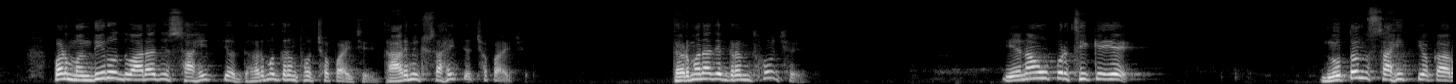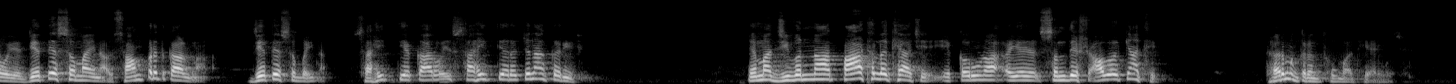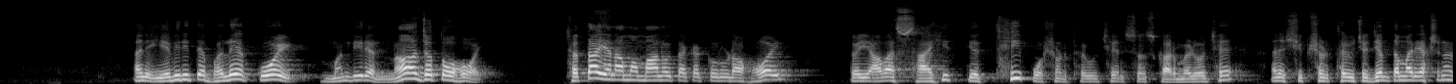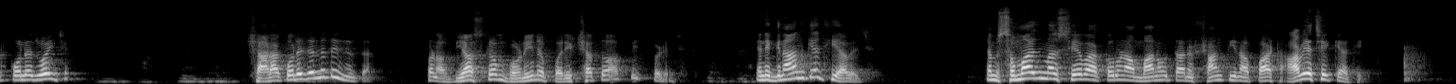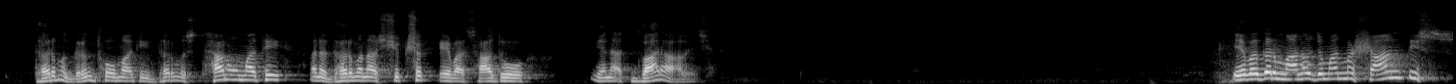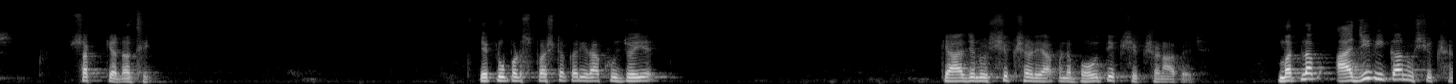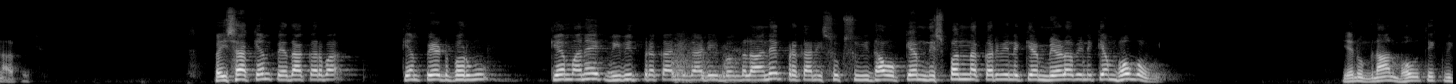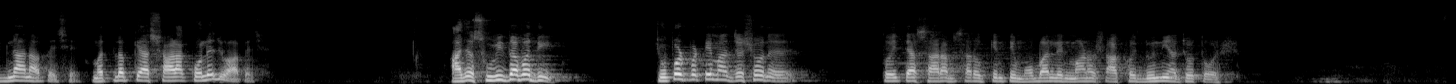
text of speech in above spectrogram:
પણ મંદિરો દ્વારા જે સાહિત્ય ધર્મ ગ્રંથો છપાય છે, ધાર્મિક સાહિત્ય છપાય છે, ધર્મના જે ગ્રંથો છે, એના ઉપરથી કે એ નૂતન સાહિત્યકારોએ જે તે સમયના સાંપ્રત કાળના જે તે સમયના સાહિત્યકારોએ સાહિત્ય રચના કરી છે. એમાં જીવનના પાઠ લખ્યા છે. એ કરુણા, એ સંદેશ આવ્યો ક્યાંથી? ધર્મ ગ્રંથોમાંથી આવ્યો છે. અને એવી રીતે ભલે કોઈ મંદિરે ન જતો હોય છતાં એનામાં માનવતા કે કરુણા હોય, તો એ આવા સાહિત્યથી પોષણ થયું છે સંસ્કાર મળ્યો છે. અને શિક્ષણ થયું છે. જેમ તમારી એક્સટર્નલ કોલેજ હોય છે. શાળા કોલેજ નથી જતા. પણ અભ્યાસક્રમ ભણીને પરીક્ષા તો આપવી જ પડે છે. એને જ્ઞાન ક્યાંથી આવે છે? એમ સમાજમાં સેવા, કરુણા, માનવતા અને શાંતિના પાઠ આવે છે ક્યાંથી? ધર્મ ગ્રંથોમાંથી, ધર્મ સ્થાનોમાંથી અને ધર્મના શિક્ષક એવા સાધુઓ એના દ્વારા આવે છે. એ વગર માનવ જમાનમાં શાંતિ શક્ય નથી. એટલું પણ સ્પષ્ટ કરી રાખવું જોઈએ કે આજનું શિક્ષણ એ આપણને ભૌતિક શિક્ષણ આપે છે. મતલબ આજીવિકાનું શિક્ષણ આપે છે. પૈસા કેમ પેદા કરવા, કેમ પેટ ભરવું, કેમ અનેક વિવિધ પ્રકારની ગાડી, બંગલા, અનેક પ્રકારની સુખ સુવિધાઓ કેમ નિષ્પન્ન કરવી ને કેમ મેળવીને, કેમ ભોગવવી? એનું જ્ઞાન ભૌતિક વિજ્ઞાન આપે છે. મતલબ કે આ શાળા કોલેજો આપે છે. આજે સુવિધા વધી. ઝૂંપડપટ્ટીમાં જશો ને તો ત્યાં સારામાં સારો કિંમતી મોબાઈલ લઈને માણસ આખો દુનિયા જોતો હશે.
